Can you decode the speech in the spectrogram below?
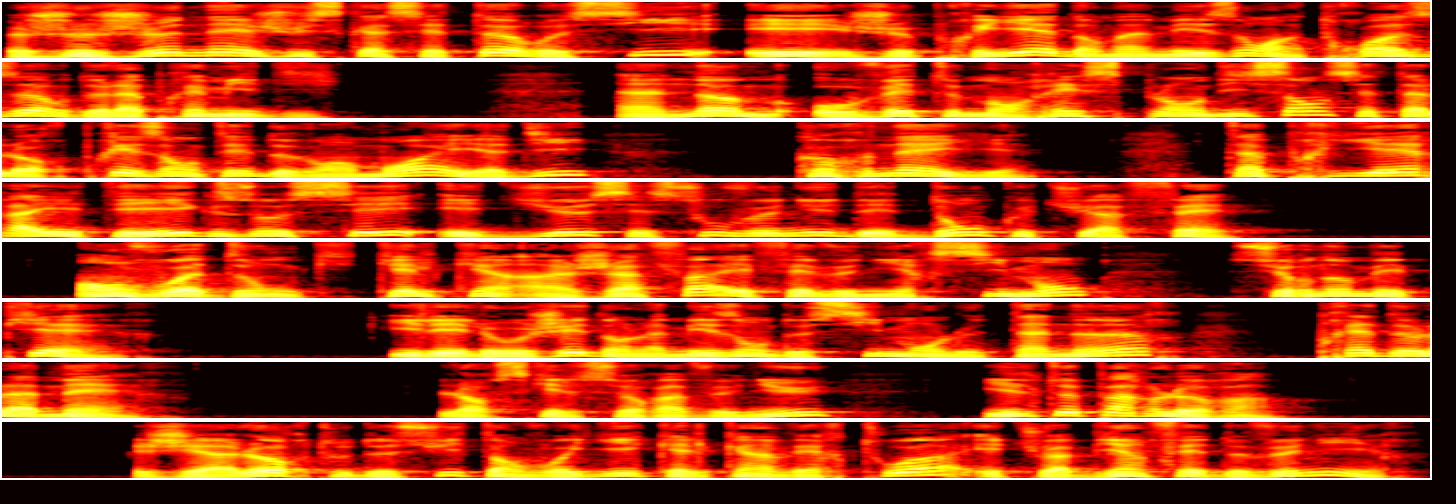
je jeûnais jusqu'à cette heure-ci et je priais dans ma maison à trois heures de l'après-midi. Un homme aux vêtements resplendissants s'est alors présenté devant moi et a dit, Corneille, ta prière a été exaucée et Dieu s'est souvenu des dons que tu as faits. Envoie donc quelqu'un à Jaffa et fais venir Simon, surnommé Pierre. Il est logé dans la maison de Simon le tanneur, près de la mer. Lorsqu'il sera venu, il te parlera. J'ai alors tout de suite envoyé quelqu'un vers toi, et tu as bien fait de venir.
